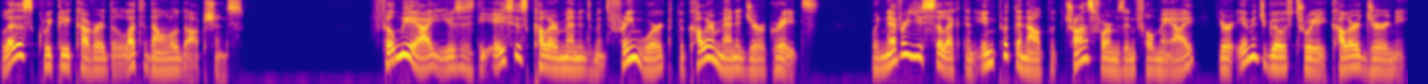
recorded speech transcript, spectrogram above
Let us quickly cover the LUT download options. Film AI uses the ACES color management framework to color manage your grades. Whenever you select an input and output transforms in Film AI, your image goes through a color journey.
